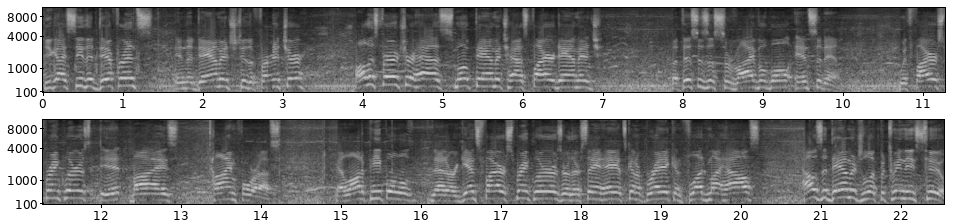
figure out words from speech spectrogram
Do you guys see the difference in the damage to the furniture? All this furniture has smoke damage, has fire damage, but this is a survivable incident. With fire sprinklers, it buys time for us. A lot of people that are against fire sprinklers or they're saying, hey, it's going to break and flood my house. How's the damage look between these two?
